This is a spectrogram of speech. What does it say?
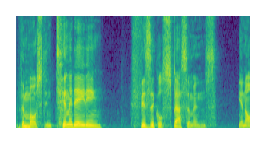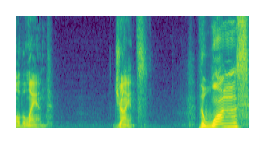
The most intimidating physical specimens in all the land giants. The ones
